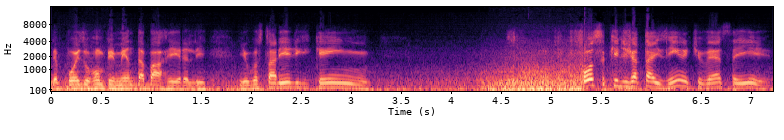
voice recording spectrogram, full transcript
Depois do rompimento da barreira ali. E eu gostaria de que quem fosse aqui de Jataizinho e tivesse aí,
